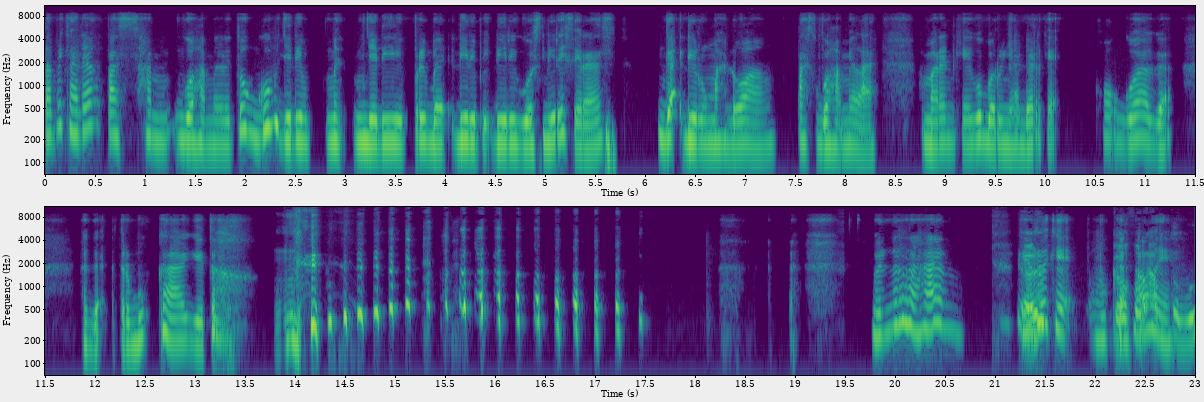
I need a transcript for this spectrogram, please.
tapi kadang pas ham, gue hamil itu gue jadi men- menjadi pribadi diri diri gue sendiri sih, Res. Nggak di rumah doang. Pas gue hamil lah. Kemarin kayak gue baru nyadar kayak kok gue agak agak terbuka gitu. Beneran. Ya Kayak kayak buka cover apa up ya? tuh Bu.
